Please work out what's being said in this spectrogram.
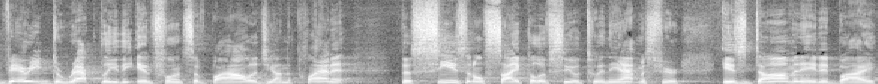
very directly the influence of biology on the planet. The seasonal cycle of CO2 in the atmosphere is dominated by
